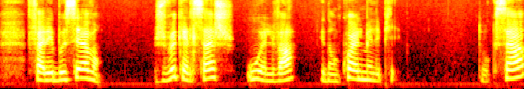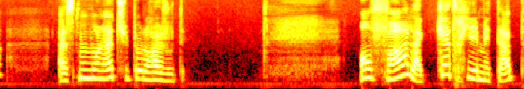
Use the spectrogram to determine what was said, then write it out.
fallait bosser avant. Je veux qu'elle sache où elle va et dans quoi elle met les pieds. Donc ça, à ce moment-là, tu peux le rajouter. Enfin, la quatrième étape,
